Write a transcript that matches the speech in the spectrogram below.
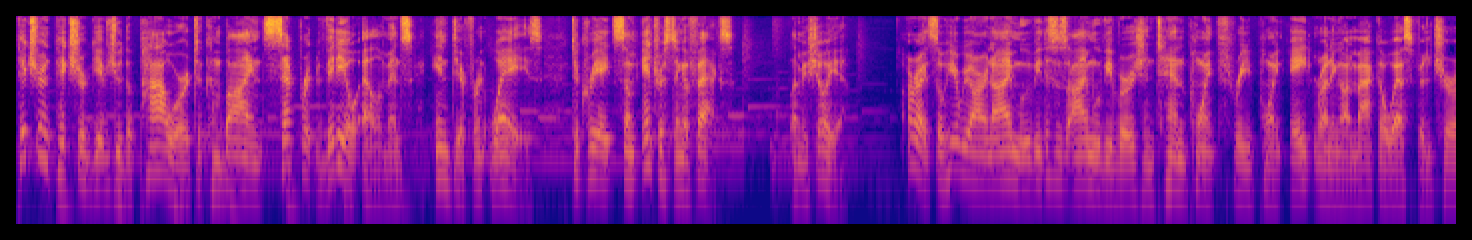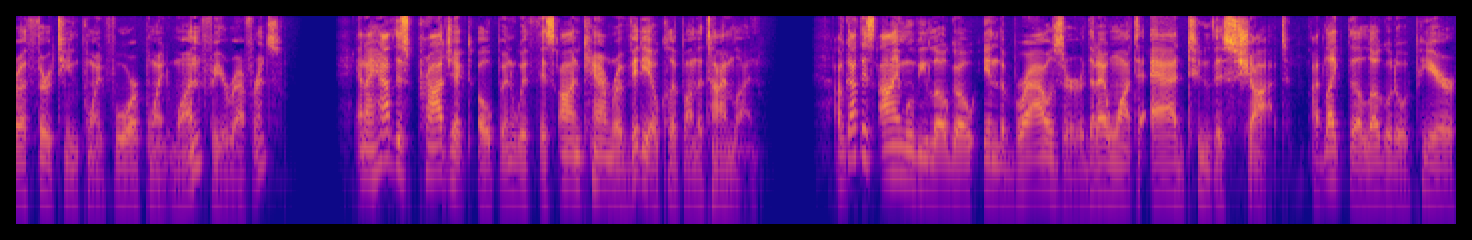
Picture in Picture gives you the power to combine separate video elements in different ways to create some interesting effects. Let me show you. Alright, so here we are in iMovie. This is iMovie version 10.3.8 running on macOS Ventura 13.4.1 for your reference. And I have this project open with this on-camera video clip on the timeline. I've got this iMovie logo in the browser that I want to add to this shot. I'd like the logo to appear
